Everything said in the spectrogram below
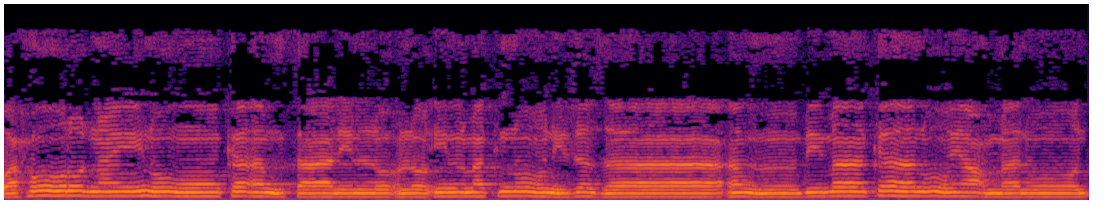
وحور عين كأمثال اللؤلؤ المكنون جزاء بما كانوا يعملون.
